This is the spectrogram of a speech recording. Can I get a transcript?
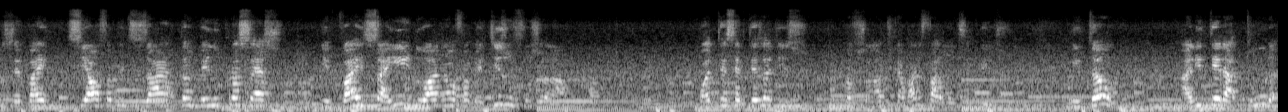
Você vai se alfabetizar também no processo vai sair do analfabetismo funcional. Pode ter certeza disso. O profissional de trabalho fala muito sobre isso. Então, a literatura,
